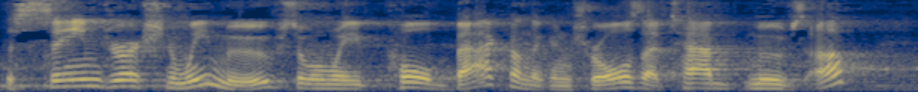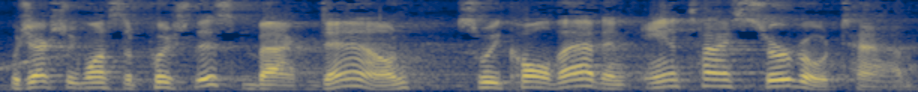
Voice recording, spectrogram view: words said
the same direction we move. So when we pull back on the controls, that tab moves up, which actually wants to push this back down. So we call that an anti-servo tab.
